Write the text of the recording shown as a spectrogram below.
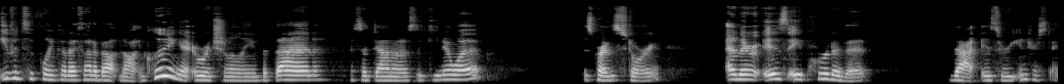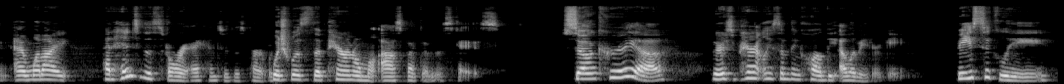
even to the point that I thought about not including it originally, but then I sat down and I was like, you know what? It's part of the story. And there is a part of it that is very interesting. And when I had hinted the story, I hinted this part, which was the paranormal aspect of this case. So in Korea, there's apparently something called the elevator game. Basically,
